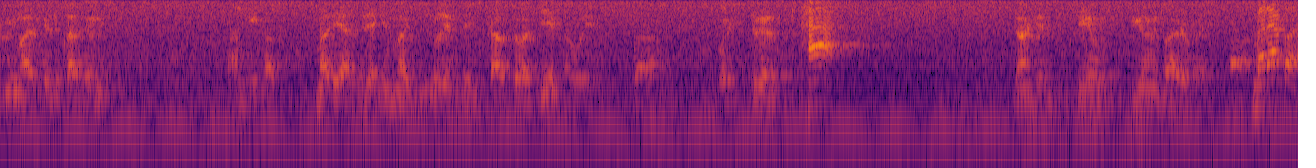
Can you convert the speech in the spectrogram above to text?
તમે મારે કશું ખાશે નહીં ખાનગી ખાતું. મારી હાજરી કે મારી જોડે જ ખાવ તમારે જે ખાવ એ. કારણ કે દેવ પીવાને ભારે ભાઈ બરાબર.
